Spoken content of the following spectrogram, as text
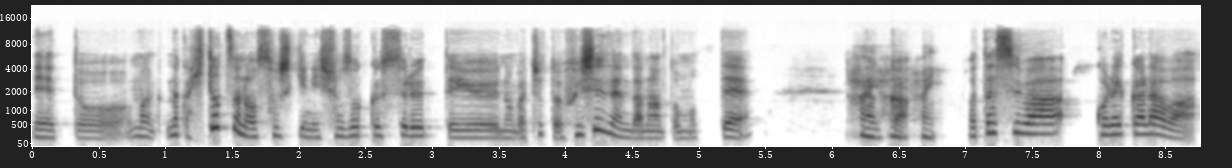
えっ、とまあなんか一つの組織に所属するっていうのがちょっと不自然だなと思ってはいはいはい。私はこれからは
